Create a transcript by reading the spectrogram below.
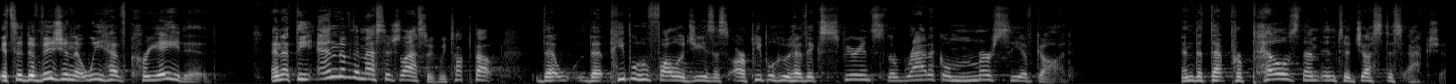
It's a division that we have created. And at the end of the message last week, we talked about that, that people who follow Jesus are people who have experienced the radical mercy of God and that that propels them into justice action.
